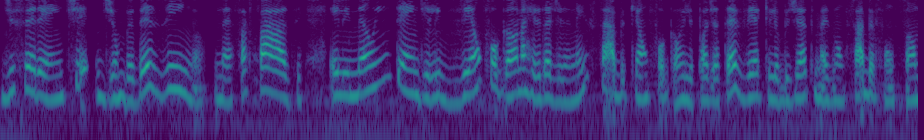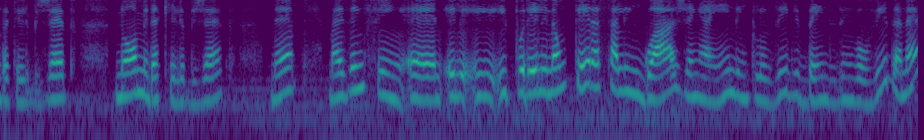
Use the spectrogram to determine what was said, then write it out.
Diferente de um bebezinho nessa fase. Ele não entende, ele vê um fogão, na realidade ele nem sabe o que é um fogão, ele pode até ver aquele objeto, mas não sabe a função daquele objeto, nome daquele objeto, né? Mas enfim, é, ele, e, e por ele não ter essa linguagem ainda, inclusive bem desenvolvida, né?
